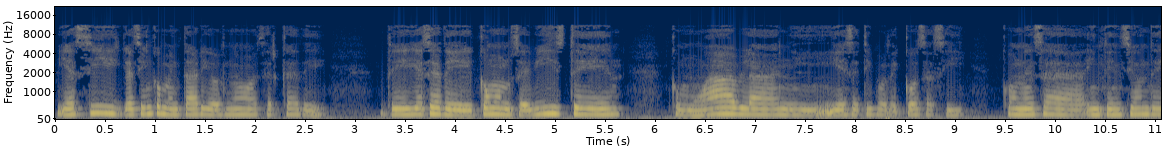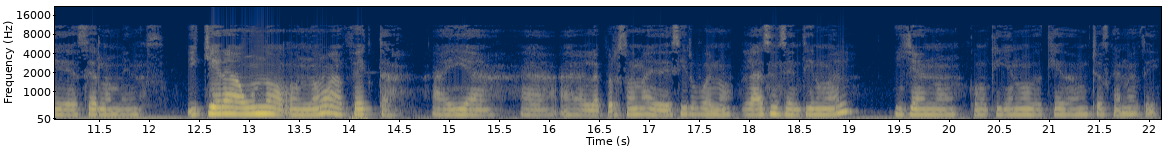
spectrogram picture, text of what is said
y así hacían comentarios, ¿no? Acerca de, de ya sea de cómo nos se visten, cómo hablan y, ese tipo de cosas y con esa intención de hacerlo menos. Y quiera uno o no, afecta ahí a, a, a la persona y decir, bueno, la hacen sentir mal y ya no, como que ya no queda muchas ganas de,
